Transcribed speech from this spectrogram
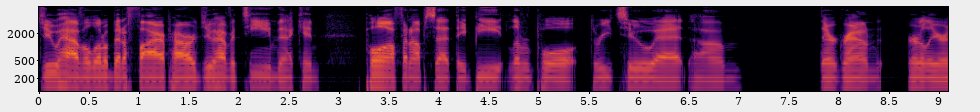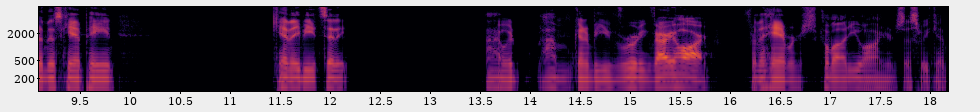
do have a little bit of firepower. Do have a team that can pull off an upset. They beat Liverpool 3 2 at um, their ground earlier in this campaign. Can they beat City? I would. I'm going to be rooting very hard for the Hammers. Come on, you Irons, this weekend.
